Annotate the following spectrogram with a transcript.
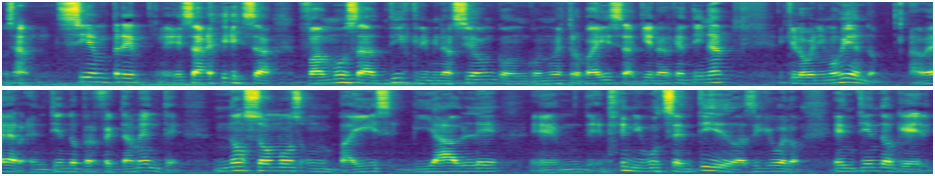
O sea, siempre esa, esa famosa discriminación con, con nuestro país aquí en Argentina, que lo venimos viendo. A ver, entiendo perfectamente, no somos un país viable eh, de, ningún sentido. Así que bueno, entiendo que,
